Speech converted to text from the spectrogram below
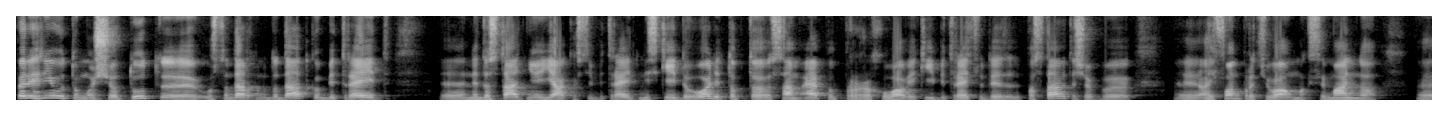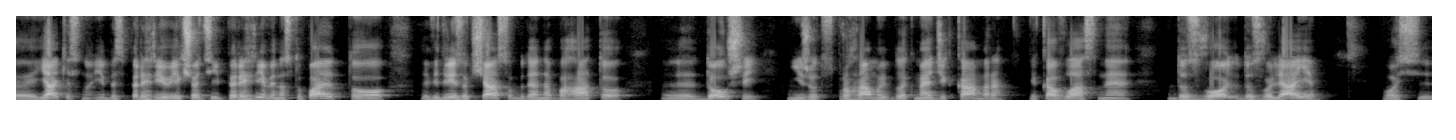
перегріву, тому що тут е, у стандартному додатку бітрейт е, недостатньої якості, бітрейт низький доволі. Тобто сам Apple прорахував, який бітрейт сюди поставити, щоб iPhone працював максимально якісно і без перегріву. Якщо ці перегріви наступають, то відрізок часу буде набагато довший, ніж от з програмою Blackmagic Camera, яка власне дозволяє ось е,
